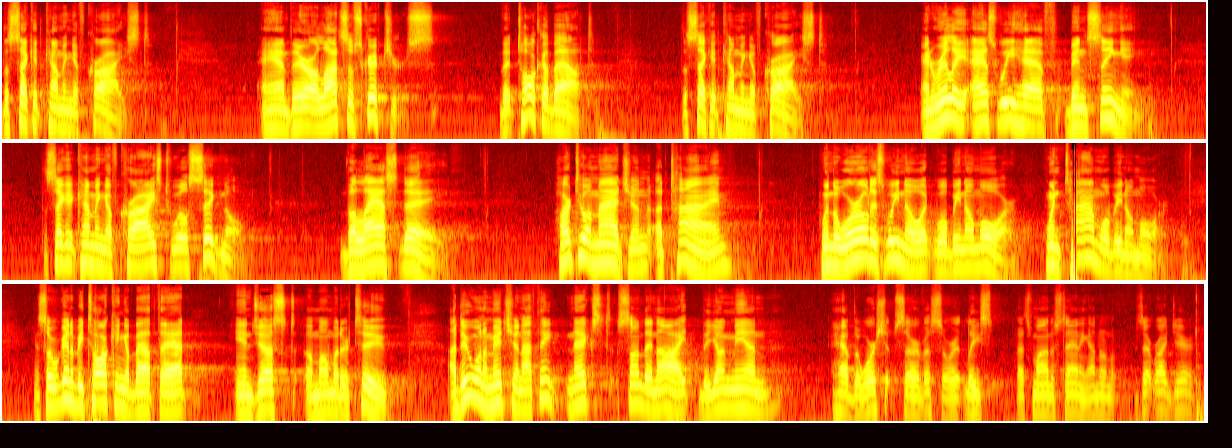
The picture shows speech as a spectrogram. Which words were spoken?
the second coming of Christ. And there are lots of scriptures that talk about the second coming of Christ. And really, as we have been singing, the second coming of Christ will signal the last day. Hard to imagine a time when the world as we know it will be no more, when time will be no more. And so we're going to be talking about that in just a moment or two. I do want to mention, I think next Sunday night, the young men have the worship service, or at least that's my understanding. I don't know. Is that right, Jared?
